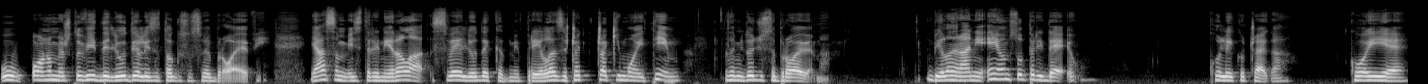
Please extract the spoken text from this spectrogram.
u onome što vide ljudi, ali za toga su sve brojevi. Ja sam istrenirala sve ljude kad mi prilaze, čak, čak i moj tim, da mi dođu sa brojevima. Bilo je ranije, e, imam super ideju. Koliko čega? Koji je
